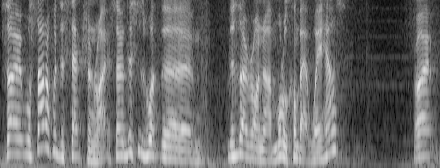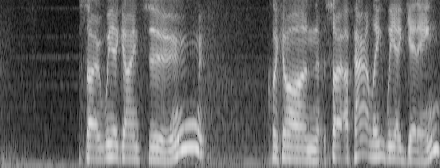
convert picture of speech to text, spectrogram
So we'll start off with Deception, right? So this is what the this is over on uh, Mortal Kombat Warehouse, right? So we are going to click on. So apparently we are getting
